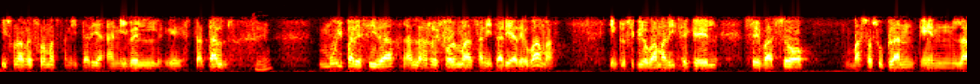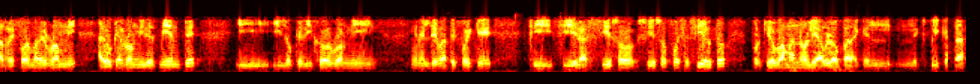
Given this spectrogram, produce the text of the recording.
hizo una reforma sanitaria a nivel estatal sí. Muy parecida a la reforma sanitaria de Obama. Inclusive Obama dice que él se basó basó su plan en la reforma de Romney, algo que Romney desmiente y, y lo que dijo Romney en el debate fue que si era si eso si eso fuese cierto, porque Obama no le habló para que él le explicara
